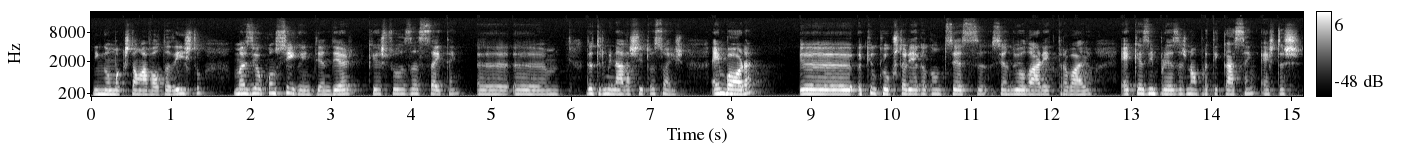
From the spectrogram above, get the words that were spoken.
nenhuma questão à volta disto mas eu consigo entender que as pessoas aceitem uh, uh, determinadas situações. Embora uh, aquilo que eu gostaria que acontecesse, sendo eu da área que trabalho, é que as empresas não praticassem estas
